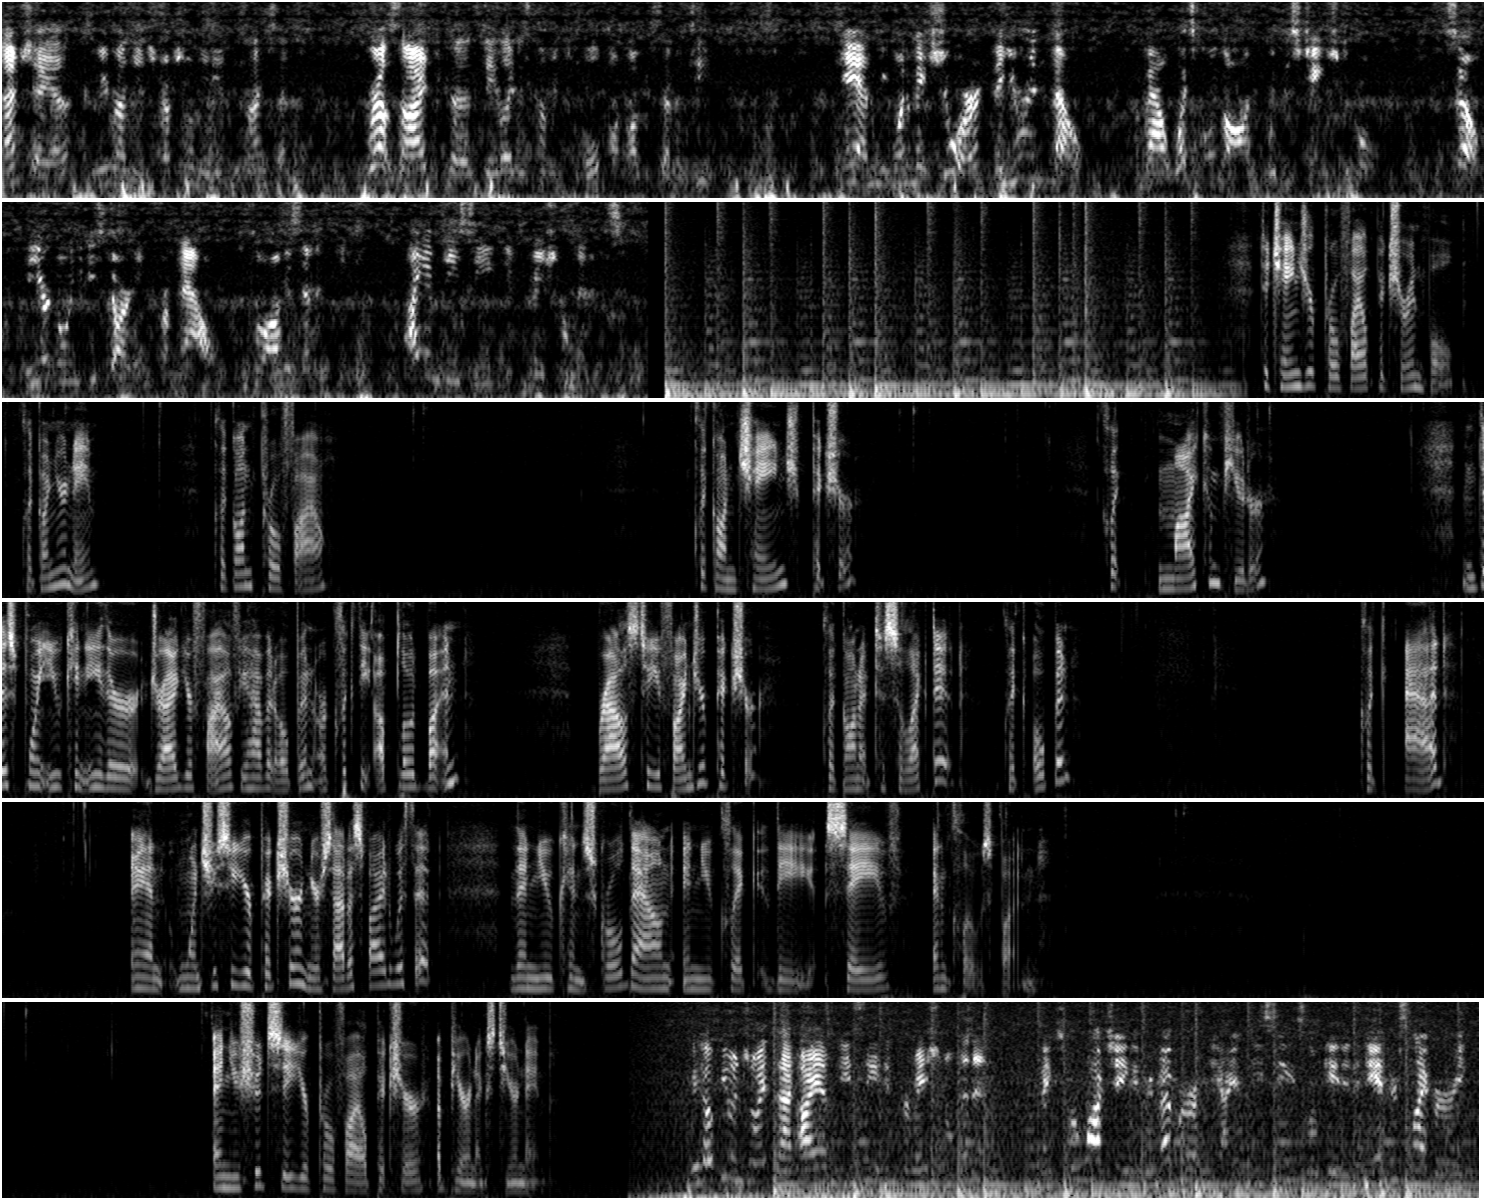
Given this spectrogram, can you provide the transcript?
I'm Shaya, and we run the Instructional Media Design Center. We're outside because daylight is coming to Bolt on August 17th. And we want to make sure that you're in the know about what's going on with this change to Bolt. So, we are going to be starting from now until August 17th. IMDC Informational Minutes. To change your profile picture in Bolt, click on your name, click on Profile, click on Change Picture, click My Computer. At this point you can either drag your file if you have it open or click the Upload button, browse till you find your picture, click on it to select it, click Open, click add and once you see your picture and you're satisfied with it then you can scroll down and you click the save and close button. And you should see your profile picture appear next to your name. We hope you enjoyed that IMDC informational minute. Thanks for watching and remember the IMDC is located in Andrews Library, 206.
